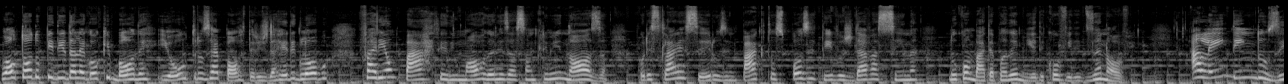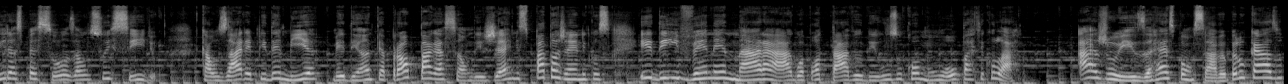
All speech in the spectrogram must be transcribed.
O autor do pedido alegou que Bonner e outros repórteres da Rede Globo fariam parte de uma organização criminosa por esclarecer os impactos positivos da vacina no combate à pandemia de Covid-19. Além de induzir as pessoas ao suicídio, causar epidemia mediante a propagação de germes patogênicos e de envenenar a água potável de uso comum ou particular. A juíza responsável pelo caso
